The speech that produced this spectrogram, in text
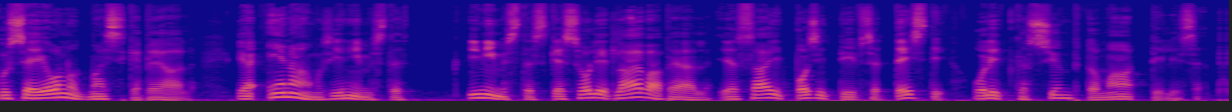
kus ei olnud maske peal ja enamus inimestest inimestest, kes olid laeva peal ja said positiivset testi, olid ka sümptomaatilised.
